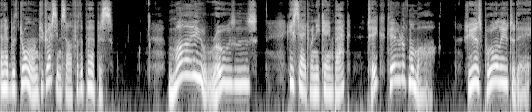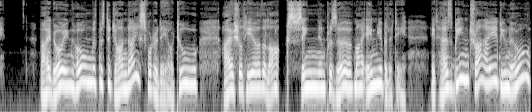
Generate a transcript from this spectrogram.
and had withdrawn to dress himself for the purpose. "My roses," he said when he came back, "take care of mamma. She is poorly to-day. By going home with Mr. Jarndyce for a day or two, I shall hear the larks sing and preserve my amiability. It has been tried, you know,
